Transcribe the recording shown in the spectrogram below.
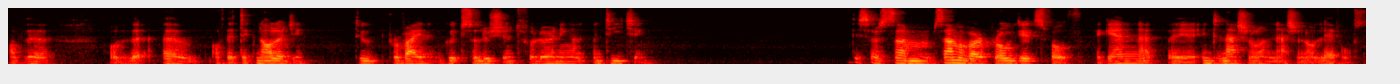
of the of the uh, of the technology to provide good solutions for learning and, and, teaching. These are some some of our projects, both again at the international and national levels.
